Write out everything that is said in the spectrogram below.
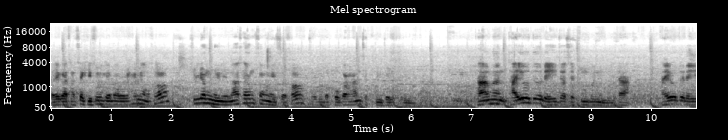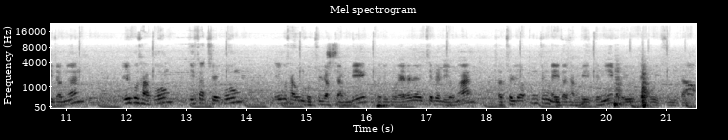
저희가 자체 기술 개발을 하면서 출력률이나 사용성에 있어서 조금 더 보강한 제품들입니다. 다음은 다이오드 레이저 제품군입니다. 다이오드 레이저는 1940, 1470, 1940 고출력 장비, 그리고 LLT를 이용한 저출력 통증 레이저 장비 등이 보유되고 있습니다.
